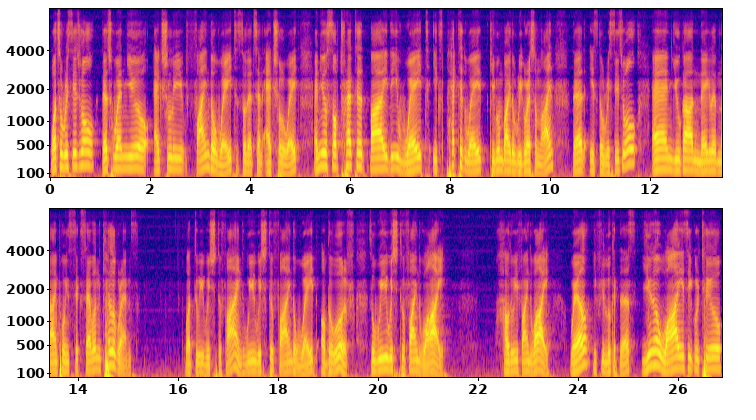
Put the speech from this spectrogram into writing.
What's a residual? That's when you actually find the weight, so that's an actual weight, and you subtract it by the weight, expected weight given by the regression line. That is the residual, and you got negative 9.67 kilograms. What do we wish to find? We wish to find the weight of the wolf. So we wish to find y. How do we find y? Well, if you look at this, you know y is equal to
